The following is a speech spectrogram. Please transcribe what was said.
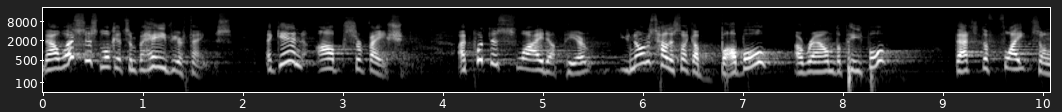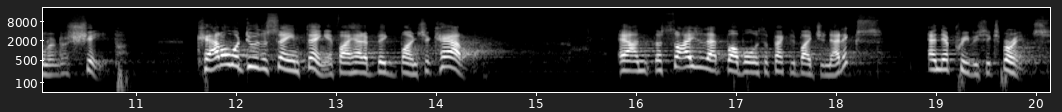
Now, let's just look at some behavior things. Again, observation. I put this slide up here. You notice how there's like a bubble around the people? That's the flight zone of the sheep. Cattle would do the same thing if I had a big bunch of cattle. And the size of that bubble is affected by genetics and their previous experience.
